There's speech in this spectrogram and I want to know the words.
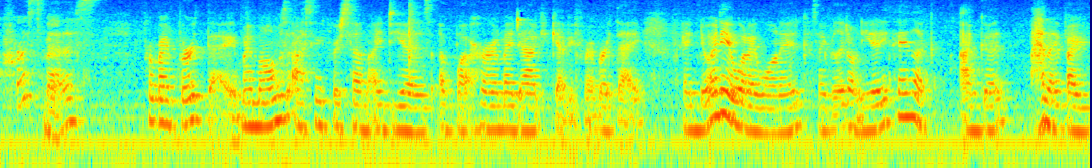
Christmas, for my birthday, my mom was asking for some ideas of what her and my dad could get me for my birthday. I had no idea what I wanted because I really don't need anything. Like, I'm good. And if I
